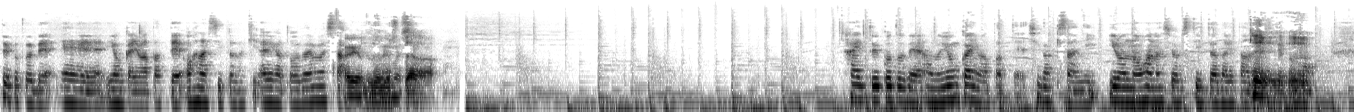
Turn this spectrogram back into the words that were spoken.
ということで、え4回にわたってお話しいただきありがとうございました。ありがとうございましたはいということであの4回にわたって志垣さんにいろんなお話をしていただいたんですけども、えええ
